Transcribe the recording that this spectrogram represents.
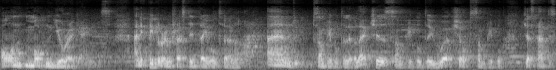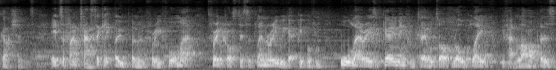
on modern Eurogames. And if people are interested, they will turn up. And some people deliver lectures, some people do workshops, some people just have discussions. It's a fantastically open and free format. It's very cross-disciplinary. We get people from all areas of gaming, from tabletop, role play. We've had LARPers,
